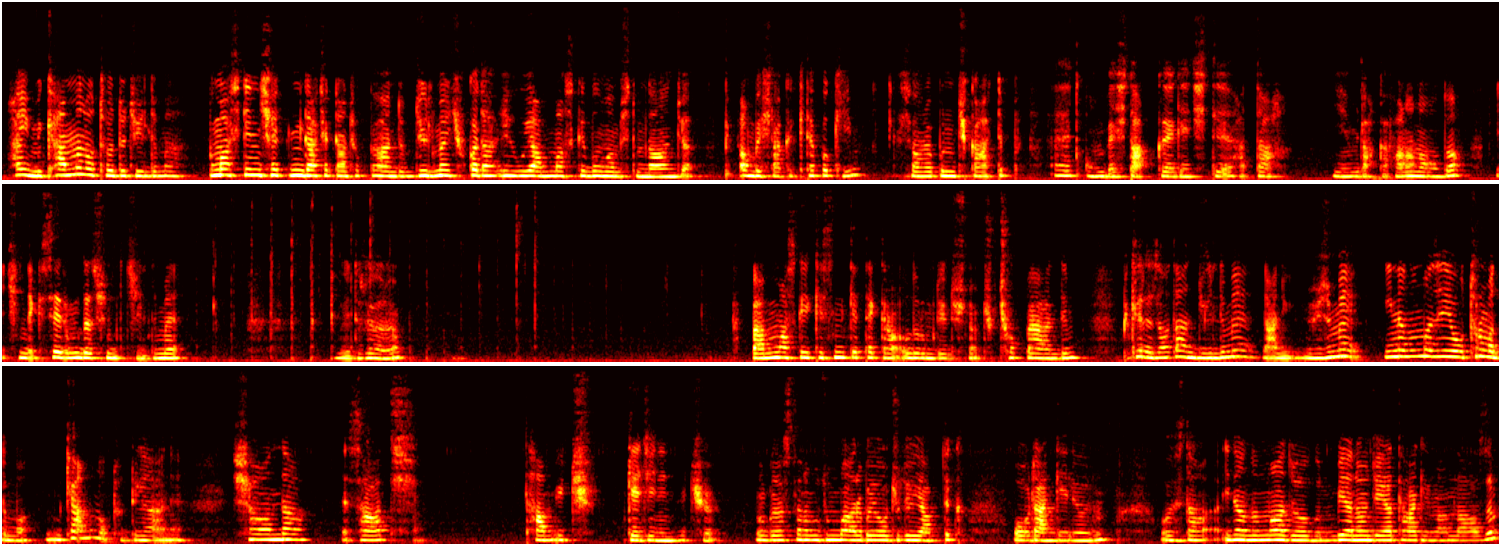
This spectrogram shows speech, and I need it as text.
Hayır mükemmel oturdu cildime. Bu maskenin şeklini gerçekten çok beğendim. Cildime hiç bu kadar iyi uyan maske bulmamıştım daha önce. 15 dakika kitap okuyayım. Sonra bunu çıkartıp evet 15 dakika geçti. Hatta 20 dakika falan oldu. İçindeki serumu da şimdi cildime yediriyorum. Ben bu maskeyi kesinlikle tekrar alırım diye düşünüyorum. Çünkü çok beğendim. Bir kere zaten cildime yani yüzüme inanılmaz iyi oturmadı mı? Mükemmel oturdu yani. Şu anda e, saat tam 3. Gecenin 3'ü. Bulgaristan'a uzun bir araba yolculuğu yaptık. Oradan geliyorum. O yüzden inanılmaz yorgunum. Bir an önce yatağa girmem lazım.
